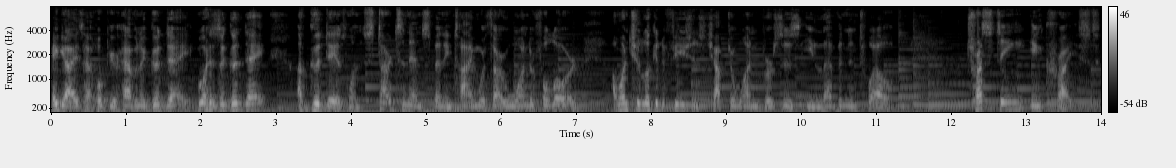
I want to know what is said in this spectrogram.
Hey guys, I hope you're having a good day. What is a good day? A good day is one that starts and ends spending time with our wonderful Lord. I want you to look at Ephesians chapter 1, verses 11 and 12. Trusting in Christ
